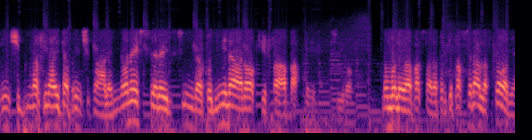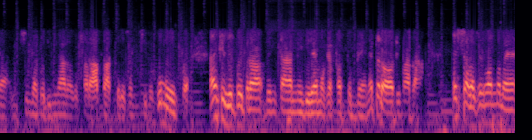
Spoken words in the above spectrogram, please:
una, finalità principale non essere il sindaco di Milano che fa abbattere San Siro. Non voleva passare perché passerà alla storia il sindaco di Milano che farà abbattere San Siro comunque anche se poi tra vent'anni diremo che ha fatto bene però rimarrà. E Sala secondo me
